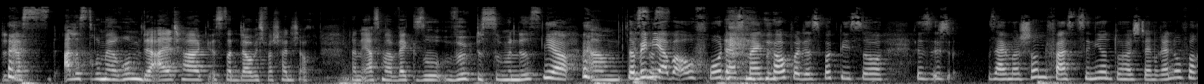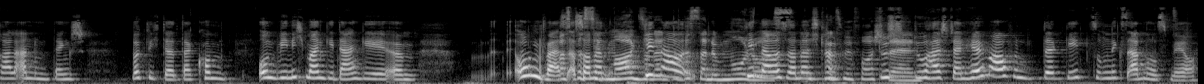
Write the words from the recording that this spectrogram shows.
dass alles drumherum, der Alltag ist dann, glaube ich, wahrscheinlich auch dann erstmal weg. So wirkt es zumindest. Ja. Ähm, da bin ich aber auch froh, dass mein Körper das wirklich so, das ist sei mal schon faszinierend. Du hast dein Rennoverall an und denkst, wirklich, da, da kommt irgendwie nicht mal ein Gedanke, ähm, irgendwas, Was sondern morgen, genau, sondern du bist dann im Modus. Genau, sondern ich kann es mir vorstellen. Du, du, hast deinen Helm auf und da geht es um nichts anderes mehr.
